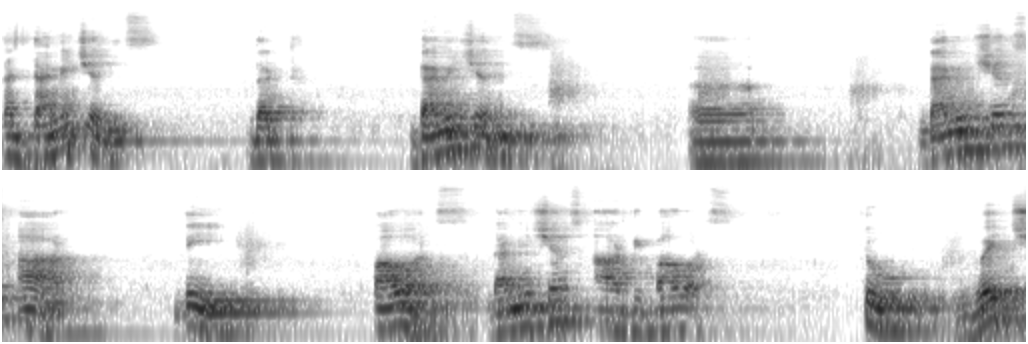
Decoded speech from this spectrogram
that dimension that dimension dimensions are the powers dimensions are the powers to which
